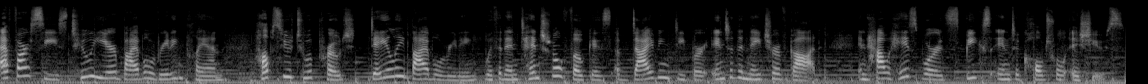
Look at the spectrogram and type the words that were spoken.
FRC's two year Bible reading plan helps you to approach daily Bible reading with an intentional focus of diving deeper into the nature of God and how His Word speaks into cultural issues.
